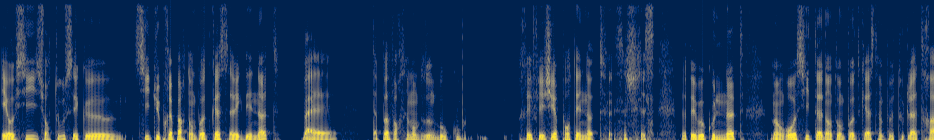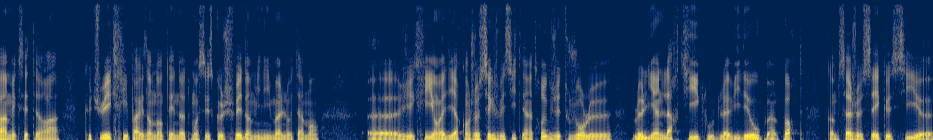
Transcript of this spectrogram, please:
et aussi, surtout, c'est que si tu prépares ton podcast avec des notes, bah, t'as pas forcément besoin de beaucoup réfléchir pour tes notes. ça fait beaucoup de notes, mais en gros, si tu as dans ton podcast un peu toute la trame, etc., que tu écris par exemple dans tes notes, moi c'est ce que je fais dans Minimal notamment, euh, j'écris, on va dire, quand je sais que je vais citer un truc, j'ai toujours le, le lien de l'article ou de la vidéo ou peu importe. Comme ça, je sais que si, euh,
